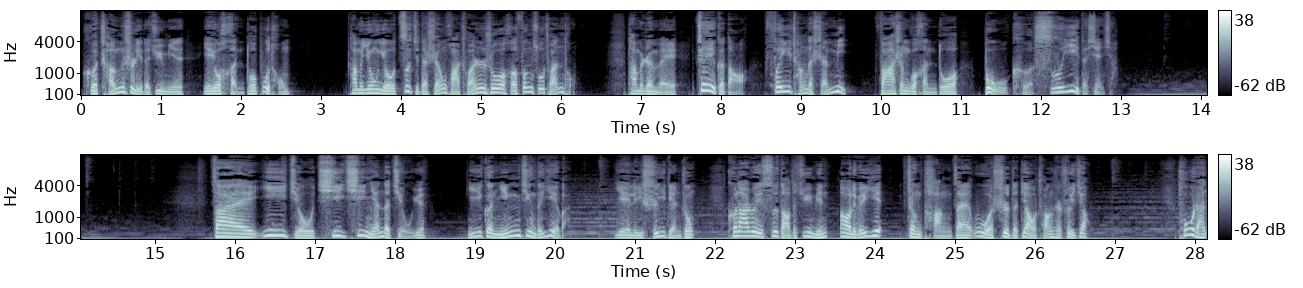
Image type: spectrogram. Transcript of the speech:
和城市里的居民也有很多不同。他们拥有自己的神话传说和风俗传统，他们认为这个岛非常的神秘，发生过很多不可思议的现象。在一九七七年的九月，一个宁静的夜晚，夜里十一点钟，克拉瑞斯岛的居民奥利维耶正躺在卧室的吊床上睡觉，突然，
